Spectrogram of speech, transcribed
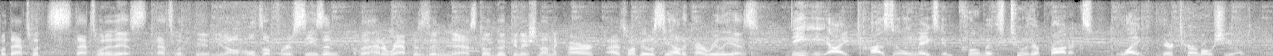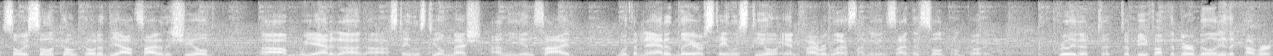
But that's what's that's what it is. That's what you know holds up for a season. The header wrap is in uh, still good condition on the car. I just want people to see how the car really is. DEI constantly makes improvements to their products, like their Turbo Shield. So we silicone coated the outside of the shield. Um, we added a, a stainless steel mesh on the inside with an added layer of stainless steel and fiberglass on the inside that's silicone coated. Really to, to, to beef up the durability of the cover,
